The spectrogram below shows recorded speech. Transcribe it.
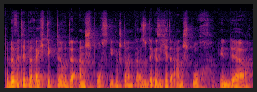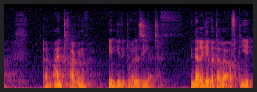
Dabei wird der Berechtigte und der Anspruchsgegenstand, also der gesicherte Anspruch in der ähm, Eintragung individualisiert. In der Regel wird dabei auf die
